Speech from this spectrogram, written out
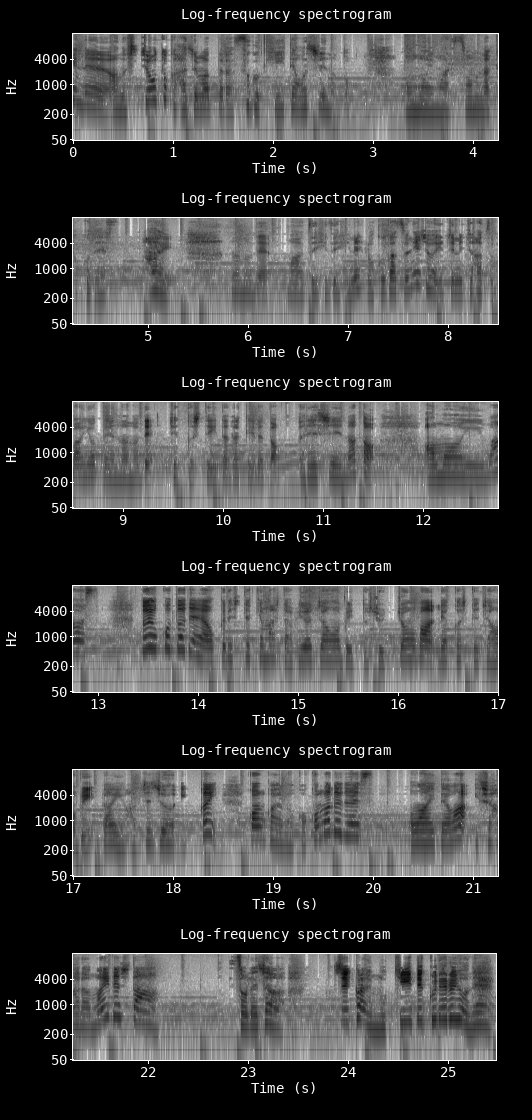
ひね、あの、視聴とか始まったらすぐ聴いてほしいなと思います。そんな曲です。はい。なので、まあぜひぜひね、6月21日発売予定なので、チェックしていただけると嬉しいなと思います。ということで、お送りしてきました、フューチャーオビット出張版、略してチャオビ第81回。今回はここまでです。お相手は石原舞でした。それじゃあ、次回も聞いてくれるよねよね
